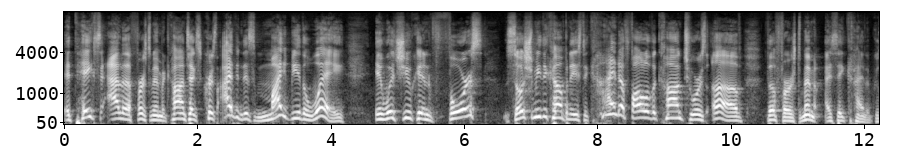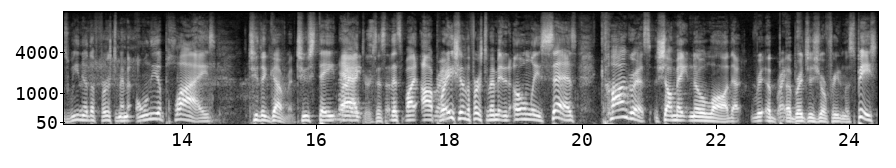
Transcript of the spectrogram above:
It takes out of the First Amendment context. Chris, I think this might be the way in which you can force social media companies to kind of follow the contours of the First Amendment. I say kind of because we know the First Amendment only applies to the government, to state Right. actors. That's, that's by operation of the First Amendment. It only says Congress shall make no law that re- ab- Right. abridges your freedom of speech.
